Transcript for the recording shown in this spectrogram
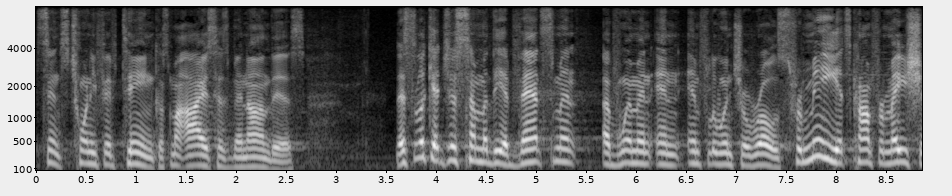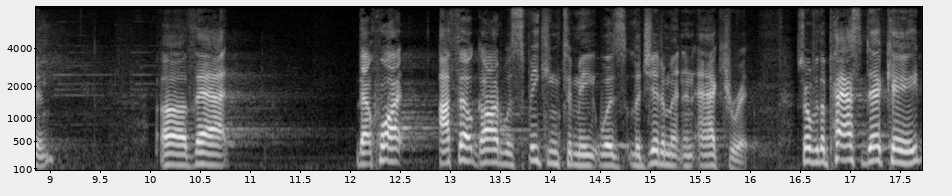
since 2015, because my eyes has been on this, let's look at just some of the advancement of women in influential roles. For me, it's confirmation uh, that, that what I felt God was speaking to me was legitimate and accurate. So, over the past decade,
